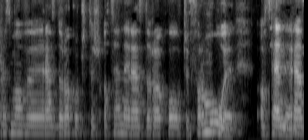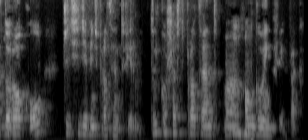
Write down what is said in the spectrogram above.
rozmowy raz do roku, czy też oceny raz do roku, czy formuły oceny raz do roku, 39% firm, tylko 6% ma mhm. ongoing feedback.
